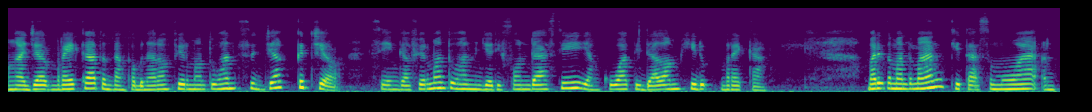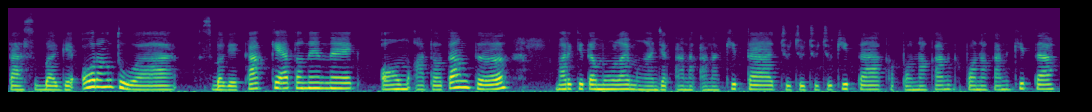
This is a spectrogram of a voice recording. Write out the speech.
mengajar mereka tentang kebenaran firman Tuhan sejak kecil, sehingga firman Tuhan menjadi fondasi yang kuat di dalam hidup mereka. Mari teman-teman, kita semua entah sebagai orang tua, sebagai kakek atau nenek, om atau tante, Mari kita mulai mengajak anak-anak kita, cucu-cucu kita, keponakan-keponakan kita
